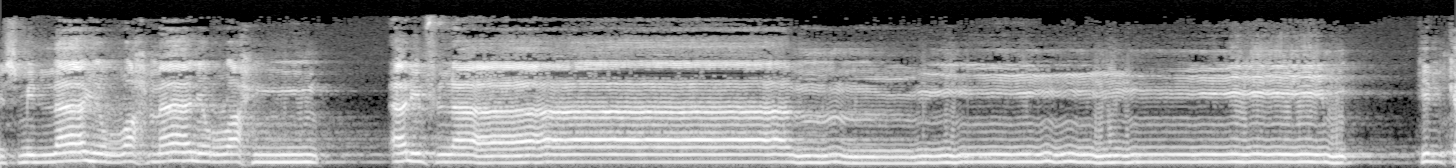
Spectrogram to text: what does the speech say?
بسم الله الرحمن الرحيم. ألف لام ميم. تلك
